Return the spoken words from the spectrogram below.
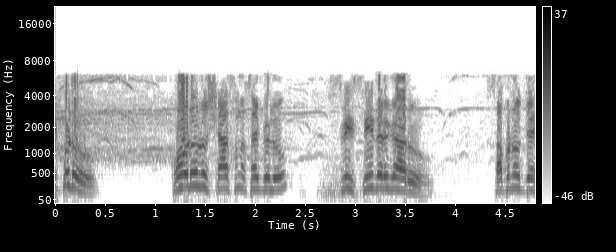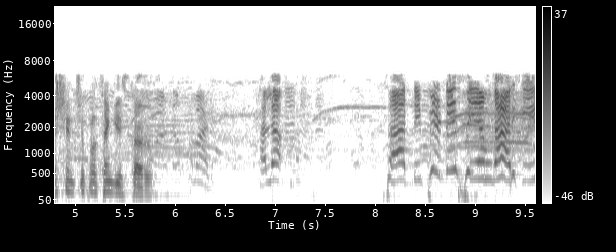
ఇప్పుడు కోడూరు శాసనసభ్యులు శ్రీ శ్రీధర్ గారు సభను ఉద్దేశించి ప్రసంగిస్తారు. హలో. సార్ డిప్యూటీ సీఎం గారికి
